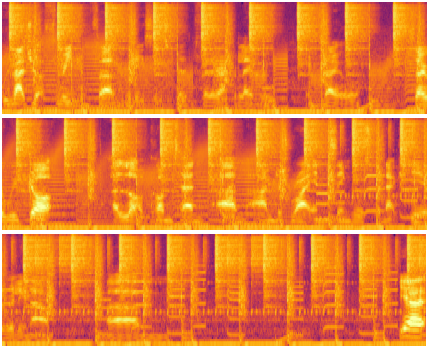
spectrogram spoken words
We've actually got three confirmed releases for, for the record label in total. So we've got a lot of content. Um, I'm just writing singles for next year really now. Um, yeah,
